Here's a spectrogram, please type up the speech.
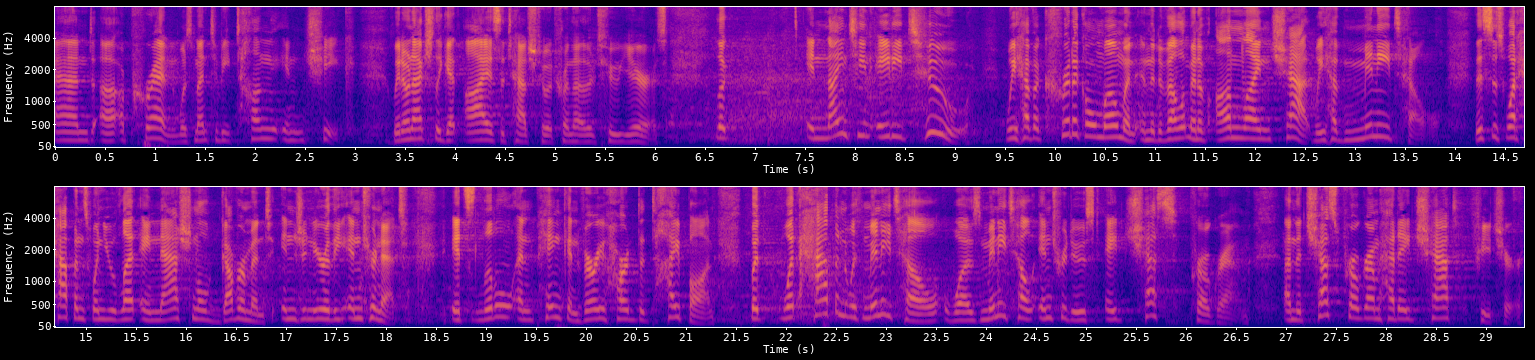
and uh, a paren was meant to be tongue in cheek. We don't actually get eyes attached to it for another two years. Look, in 1982, we have a critical moment in the development of online chat. We have Minitel. This is what happens when you let a national government engineer the internet. It's little and pink and very hard to type on. But what happened with Minitel was Minitel introduced a chess program. And the chess program had a chat feature.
